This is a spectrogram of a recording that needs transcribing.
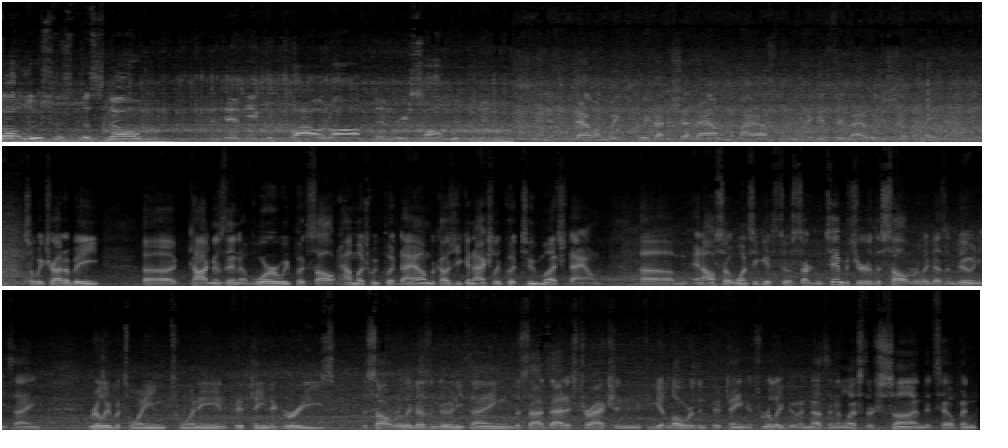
Salt loosens the snow, and then you can plow it off, then resalt it. And that one we, we've had to shut down in the past. If it gets too bad, we just shut the road down. So we try to be uh, cognizant of where we put salt, how much we put down, because you can actually put too much down. Um, and also, once it gets to a certain temperature, the salt really doesn't do anything. Really, between 20 and 15 degrees, the salt really doesn't do anything besides add its traction. And if you get lower than 15, it's really doing nothing unless there's sun that's helping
